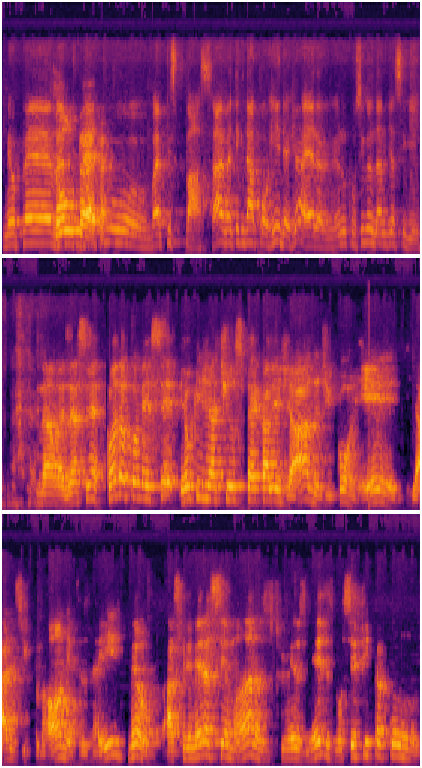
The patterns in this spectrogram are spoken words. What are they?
meu pé vai, pro, pé, vai, pro, vai pro espaço. Ah, vai ter que dar uma corrida? Já era, eu não consigo andar no dia seguinte. Não, mas é assim, quando eu comecei comecei, eu que já tinha os pés calejados de correr milhares de quilômetros aí, meu, as primeiras semanas, os primeiros meses, você fica com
